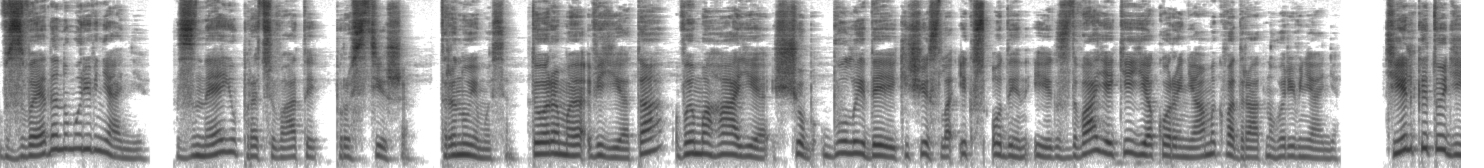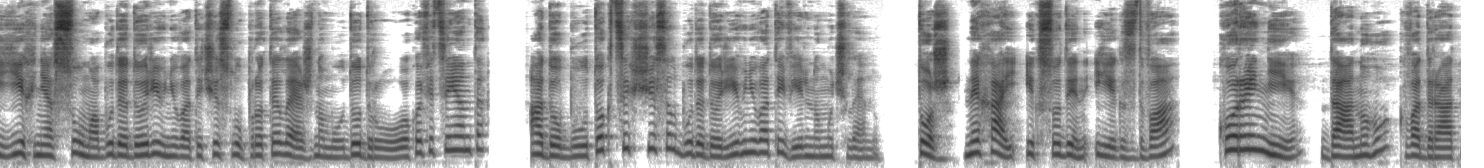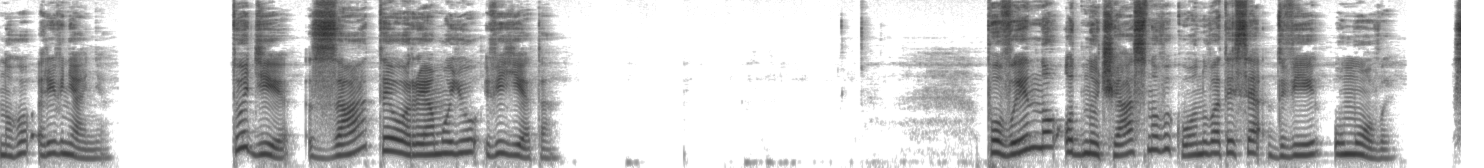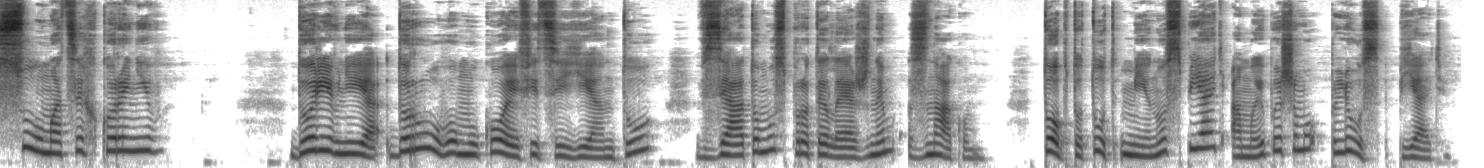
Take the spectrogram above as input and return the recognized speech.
в зведеному рівнянні з нею працювати простіше. Тренуємося. Теорема Вієта вимагає, щоб були деякі числа х1 і х2, які є коренями квадратного рівняння. Тільки тоді їхня сума буде дорівнювати числу протилежному до другого коефіцієнта, а добуток цих чисел буде дорівнювати вільному члену. Тож, нехай х1 і х2 корені даного квадратного рівняння. Тоді за теоремою Вієта повинно одночасно виконуватися дві умови. Сума цих коренів дорівнює другому коефіцієнту, взятому з протилежним знаком. Тобто тут мінус 5, а ми пишемо плюс 5.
